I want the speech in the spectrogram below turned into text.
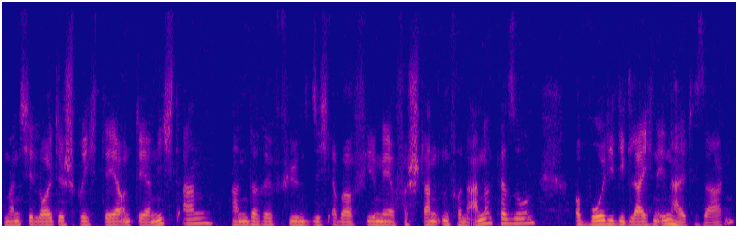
manche Leute spricht der und der nicht an, andere fühlen sich aber viel mehr verstanden von einer anderen Person, obwohl die die gleichen Inhalte sagen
